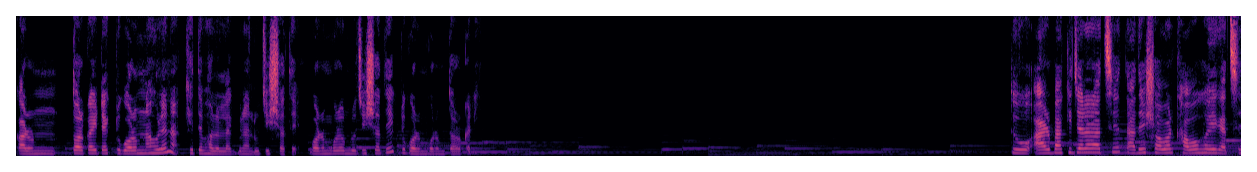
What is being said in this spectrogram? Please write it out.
কারণ তরকারিটা একটু গরম না হলে না খেতে ভালো লাগবে না লুচির সাথে। গরম গরম লুচির সাথে একটু গরম গরম তরকারি। তো আর বাকি যারা আছে, তাদের সবার খাওয়া হয়ে গেছে।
